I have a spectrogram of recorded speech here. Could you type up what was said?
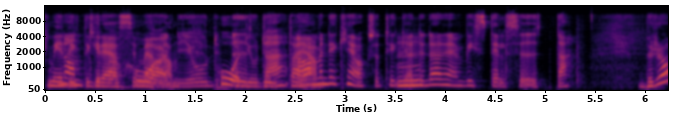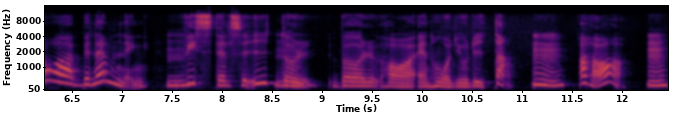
med Någon lite typ gräs av emellan. hårdgjord, Hårdgjord yta. yta, ja. ja. men det kan jag också tycka. Mm. Det där är en vistelseyta. Bra benämning. Mm. Vistelseytor bör ha en hårdgjord yta. Mm. Aha. Mm,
